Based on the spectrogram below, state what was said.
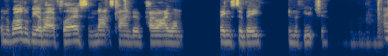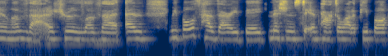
then the world will be a better place. And that's kind of how I want things to be in the future. I love that. I truly love that. And we both have very big missions to impact a lot of people.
